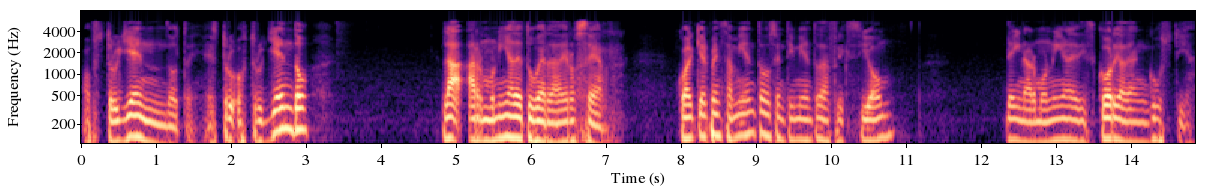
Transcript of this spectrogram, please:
obstruyéndote, obstruyendo la armonía de tu verdadero ser. Cualquier pensamiento o sentimiento de aflicción, de inarmonía, de discordia, de angustia,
